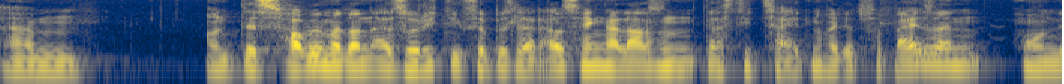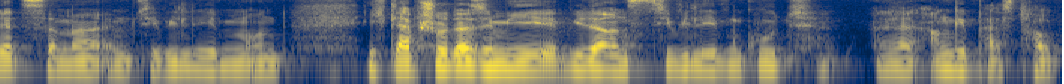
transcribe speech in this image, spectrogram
Ähm, und das habe ich mir dann also richtig so ein bisschen raushängen lassen, dass die Zeiten heute halt jetzt vorbei sind und jetzt sind wir im Zivilleben und ich glaube schon, dass ich mich wieder ans Zivilleben gut äh, angepasst habe.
